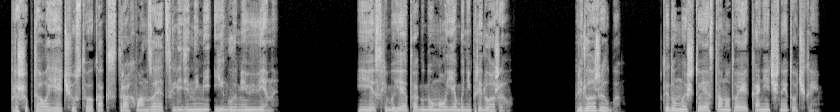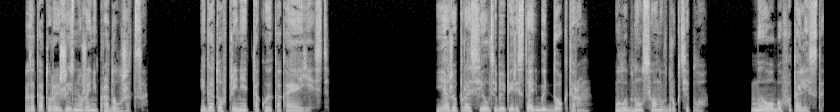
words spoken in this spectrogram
— прошептала я, чувствуя, как страх вонзается ледяными иглами в вены. «Если бы я так думал, я бы не предложил». «Предложил бы. Ты думаешь, что я стану твоей конечной точкой, за которой жизнь уже не продолжится, и готов принять такой, какая есть. «Я же просил тебя перестать быть доктором», — улыбнулся он вдруг тепло. «Мы оба фаталисты,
